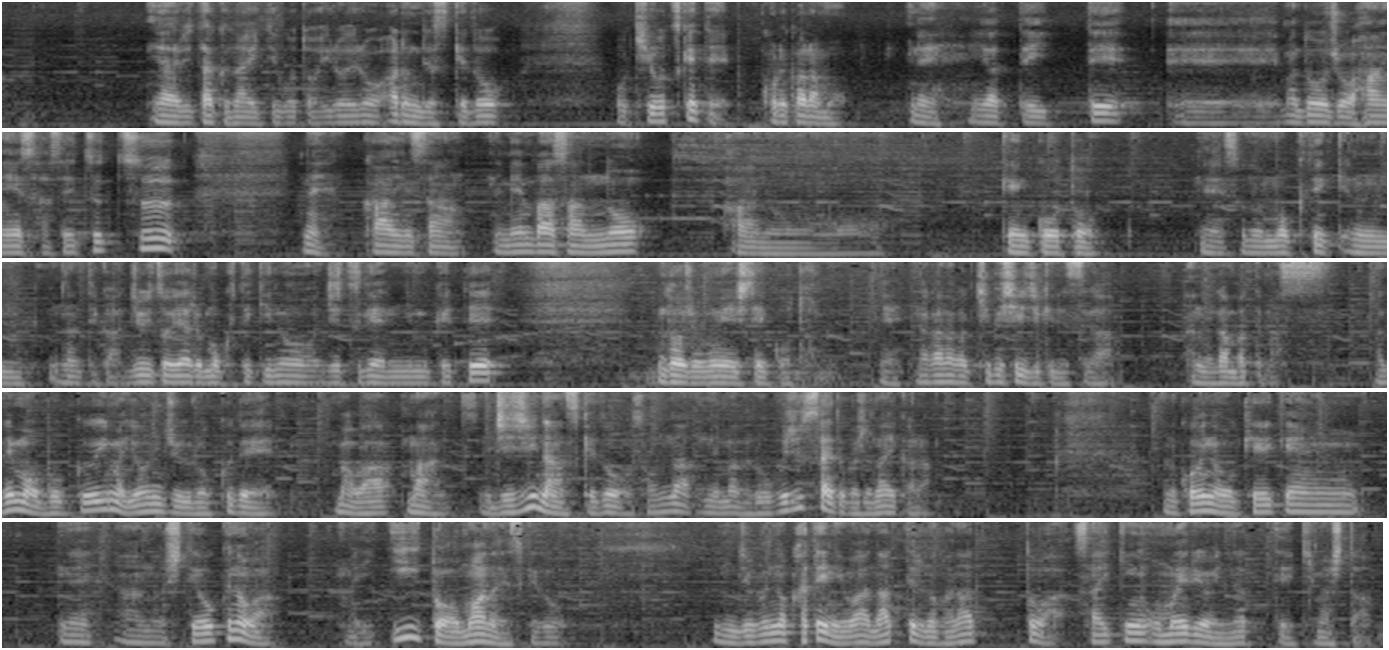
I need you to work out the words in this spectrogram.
やりたくないということいろいろあるんですけど気をつけてこれからもねやっていって、えー、まあ、道場を反映させつつね会員さんメンバーさんの、あのー、健康と、ね、その目的、うん、なんていうか充実をやる目的の実現に向けて道場を運営していこうと、ね、なかなか厳しい時期ですがあの頑張ってます。あでも僕今46でまあまあじじいなんですけどそんなねまだ60歳とかじゃないからあのこういうのを経験ねあのしておくのは、まあ、いいとは思わないですけど自分の糧にはなってるのかなとは最近思えるようになってきました。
